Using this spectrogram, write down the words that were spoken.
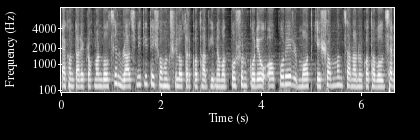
এখন তারেক রহমান বলছেন, রাজনীতিতে সহনশীলতার কথা ভিন্নমত পোষণ করেও অপরের মতকে সম্মান জানানোর কথা বলছেন।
